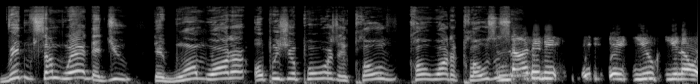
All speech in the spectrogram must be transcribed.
written somewhere that you that warm water opens your pores and cold cold water closes? Not in it, it, You you know,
